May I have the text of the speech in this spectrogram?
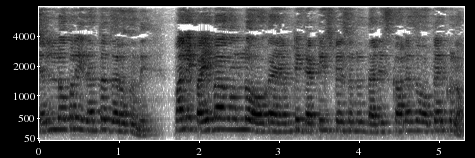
సెల్ లోపల ఇదంతా జరుగుతుంది. మళ్ళీ పై భాగంలో ఒక ఎంటీ గట్టి స్పేస్ ఉంటుంది that is call as operculum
